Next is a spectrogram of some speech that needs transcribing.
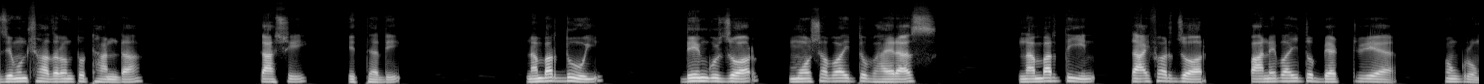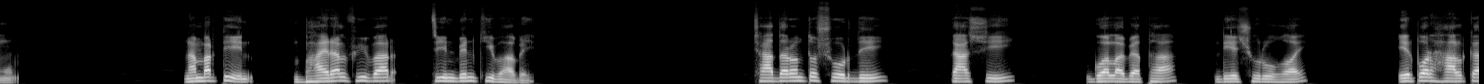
যেমন সাধারণত ঠান্ডা, কাশি ইত্যাদি। নাম্বার দুই, ডেঙ্গু জ্বর, মশাবাহিত ভাইরাস। নাম্বার তিন, টাইফয়েড জ্বর, পানিবাহিত ব্যাকটেরিয়া সংক্রমণ। নাম্বার তিন, ভাইরাল ফিভার চিনবেন কীভাবে? সাধারণত সর্দি, কাশি, গলা ব্যথা দিয়ে শুরু হয়। এরপর হালকা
